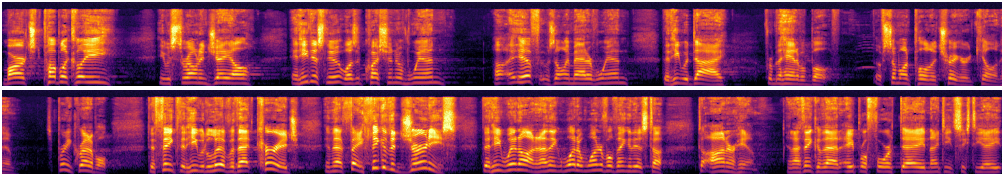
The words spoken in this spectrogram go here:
marched publicly. He was thrown in jail. And he just knew it wasn't a question of when, uh, if, it was only a matter of when, that he would die from the hand of a bullet, of someone pulling a trigger and killing him. It's pretty incredible to think that he would live with that courage and that faith. Think of the journeys that he went on. And I think what a wonderful thing it is to, to honor him. And I think of that April 4th day, 1968,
